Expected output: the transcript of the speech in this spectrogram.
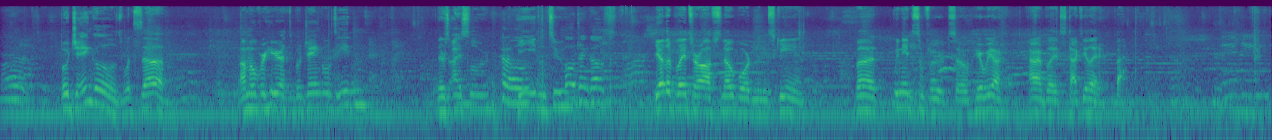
Bojangles, what's up? I'm over here at the Bojangles eating. There's Ice Lord. Hello. He eating too. Bojangles. The other blades are off snowboarding and skiing. But we needed some food, so here we are. Alright, Blades, talk to you later. Bye.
